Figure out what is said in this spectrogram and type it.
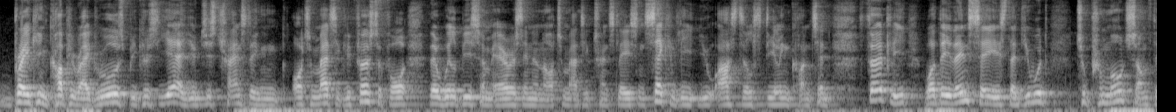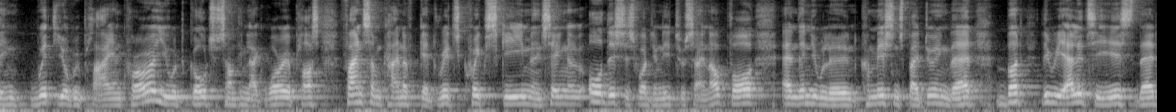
breaking copyright rules because yeah, you're just translating automatically. First of all, there will be some errors in an automatic translation. Secondly, you are still stealing content. Thirdly, what they then say is that you would to promote something with your reply in Quora, you would go to something like Warrior Plus, find some kind of get rich quick scheme and saying, "Oh, this is what." What you need to sign up for, and then you will earn commissions by doing that. But the reality is that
